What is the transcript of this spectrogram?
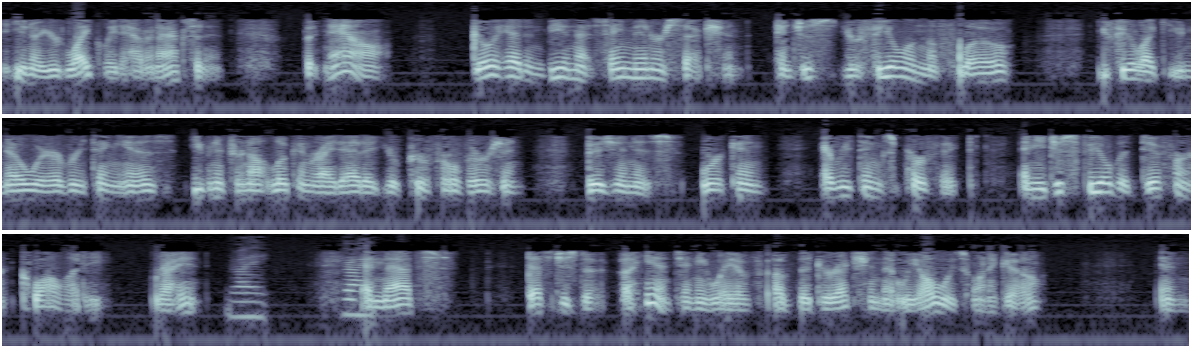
You know, you're likely to have an accident. But now, go ahead and be in that same intersection and just, you're feeling the flow. You feel like you know where everything is, even if you're not looking right at it. Your peripheral version, vision is working. Everything's perfect. And you just feel the different quality, right? Right. Right. And that's that's just a, a hint anyway of, of the direction that we always want to go. And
